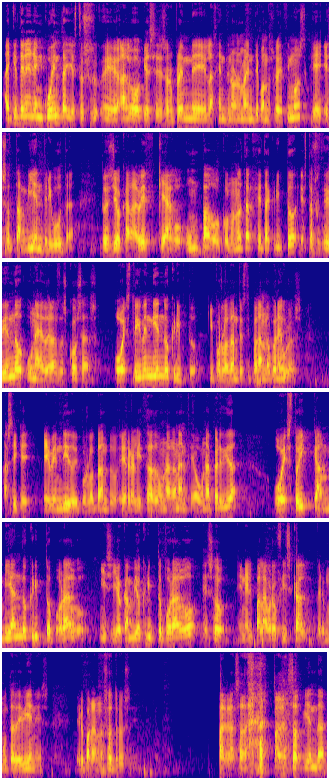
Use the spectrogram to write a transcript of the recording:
hay que tener en cuenta, y esto es eh, algo que se sorprende la gente normalmente cuando se lo decimos, que eso también tributa. Entonces yo cada vez que hago un pago con una tarjeta cripto, está sucediendo una de las dos cosas. O estoy vendiendo cripto y por lo tanto estoy pagando con euros, así que he vendido y por lo tanto he realizado una ganancia o una pérdida, o estoy cambiando cripto por algo. Y si yo cambio cripto por algo, eso en el palabra fiscal, permuta de bienes, pero para nosotros pagas a, pagas a Hacienda.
